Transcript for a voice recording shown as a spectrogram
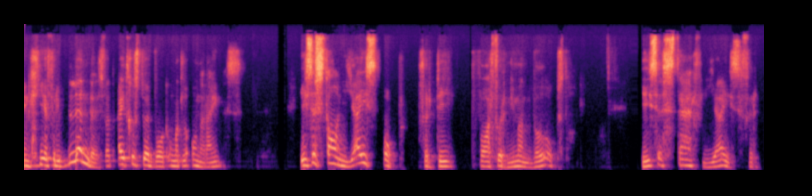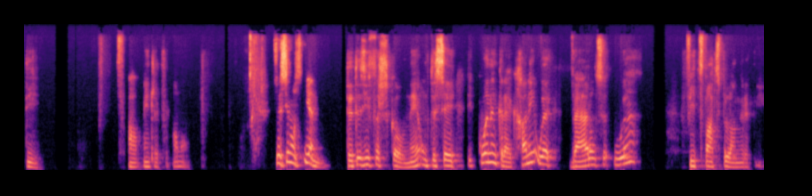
en gee vir die blindes wat uitgestoot word omdat hulle onrein is. Jesus staan juis op vir die waarvoor niemand wil opstaan. Jesus sterf juis vir die eintlik vir almal. So sien ons een, dit is die verskil, nê, nee, om te sê die koninkryk gaan nie oor wêreldse oë iets wat's belangrik nie.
